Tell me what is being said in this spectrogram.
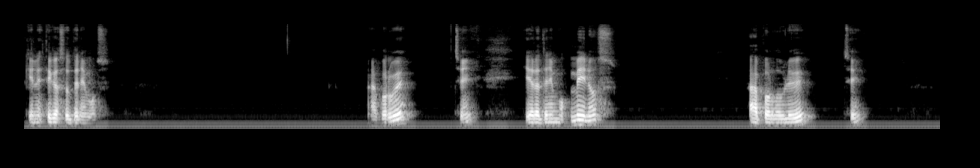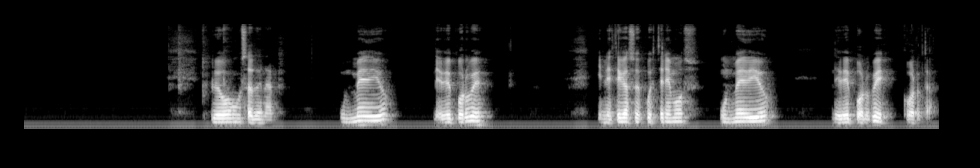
que en este caso tenemos A por B, ¿sí? y ahora tenemos menos a por W, ¿sí? Luego vamos a tener un medio de B por B. Y en este caso después tenemos un medio de B por B corta.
